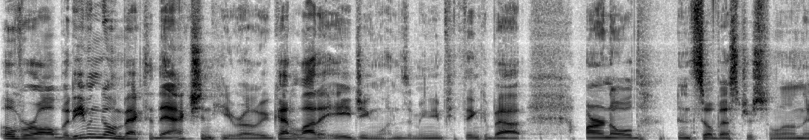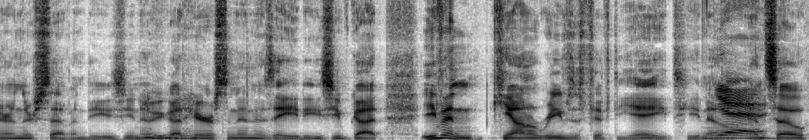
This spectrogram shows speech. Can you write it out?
overall. But even going back to the action hero, we've got a lot of aging ones. I mean, if you think about Arnold and Sylvester Stallone, they're in their 70s. You know, you got mm-hmm. Harrison in his 80s. You've got even Keanu Reeves is 58. You know, Yeah. and so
